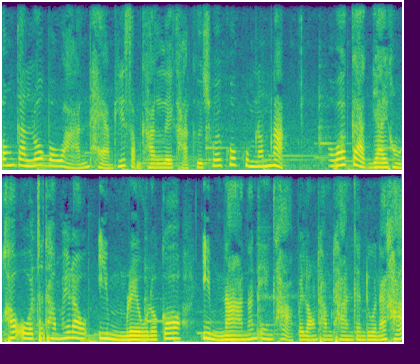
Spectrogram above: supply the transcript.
ป้องกันโรคเบาหวานแถมที่สำคัญเลยค่ะ คือช่วยควบคุมน้ำหนัก เพราะว่ากากใยของข้าวโอ๊ตจะทำให้เราอิ่มเร็ว แล้วก็อิ่มนานนั่นเองค่ะ ไปลองทำทานกันดูนะคะ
